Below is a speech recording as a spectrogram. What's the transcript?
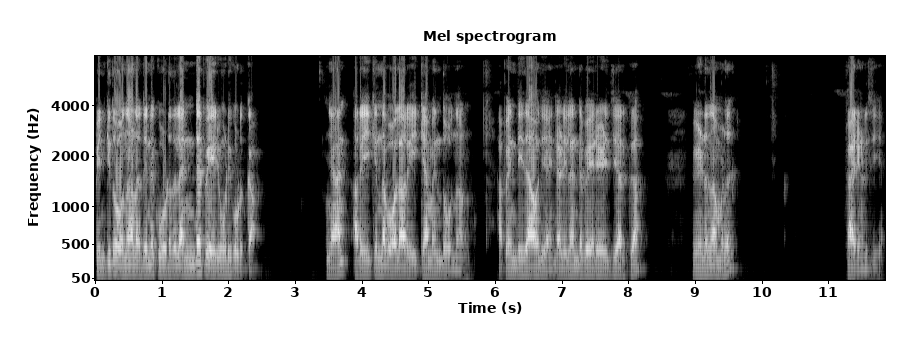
ഇപ്പം എനിക്ക് തോന്നുകയാണ് ഇതിന്റെ കൂടുതൽ എന്റെ പേരും കൂടി കൊടുക്കാം. ഞാൻ അറിയിക്കുന്ന പോലെ അറിയിക്കാം എന്ന് തോന്നുകയാണ് അപ്പോൾ എന്ത് ചെയ്താൽ മതി അതിന്റെ അടിയിൽ എന്റെ പേര് എഴുതി ചേർക്കുക. വീണ്ടും നമ്മൾ കാര്യങ്ങൾ ചെയ്യാം.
